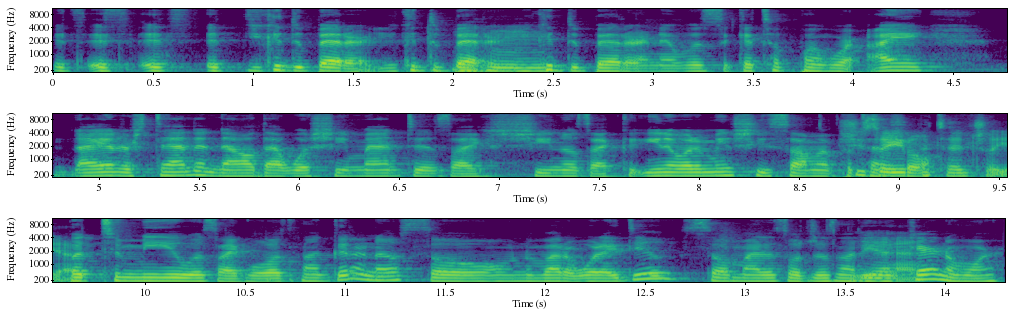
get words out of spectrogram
it's it's it's it, you could do better. You could do better. You Mhm. could do better. And it was it get to a point where I I understand it now that what she meant is like she knows I could. You know what I mean? She saw my potential. She saw your potential. Yeah. But to me, it was like, well, it's not good enough. So no matter what I do, so I might as well just not even care no more.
